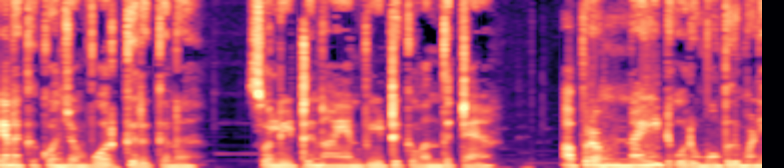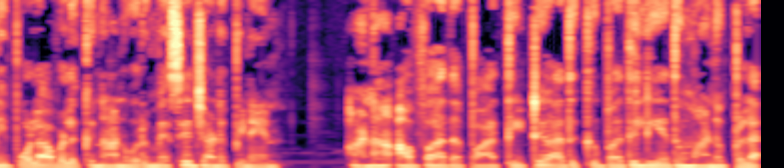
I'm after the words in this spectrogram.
எனக்கு கொஞ்சம் ஒர்க் இருக்குன்னு சொல்லிட்டு நான் என் வீட்டுக்கு வந்துட்டேன். அப்புறம் நைட் ஒரு ஒன்பது மணி போல அவளுக்கு நான் ஒரு மெசேஜ் அனுப்பினேன். ஆனா அவ அதை பார்த்துட்டு அதுக்கு பதில் எதுவும் அனுப்பல.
